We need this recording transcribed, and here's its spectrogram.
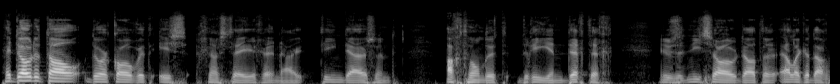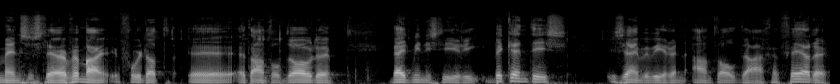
Het dodental door COVID is gestegen naar 10.833. Nu is het niet zo dat er elke dag mensen sterven, maar voordat uh, het aantal doden bij het ministerie bekend is, zijn we weer een aantal dagen verder.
